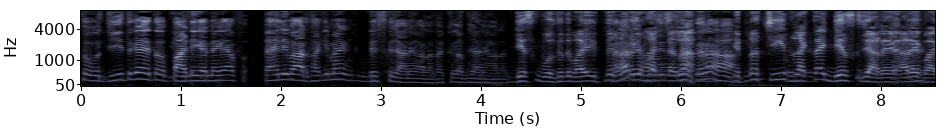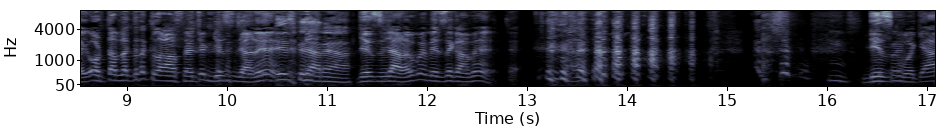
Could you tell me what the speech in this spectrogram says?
तो जीत गए तो पार्टी करने गया। पहली बार था कि मैं डिस्क जाने वाला था क्लब जाने वाला था। डिस्क बोलते थे भाई इतना है? चीप लगता है ना, ना हाँ। इतना चीप लगता है डिस्क जा रहे हैं अरे भाई और तब लगता था क्लास में जो डिस्क जा रहे हैं डिस्क जा रहे हैं। हाँ। डिस्क जा रहा हूँ मैं मेरे से काम है। डिस्क वो क्या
